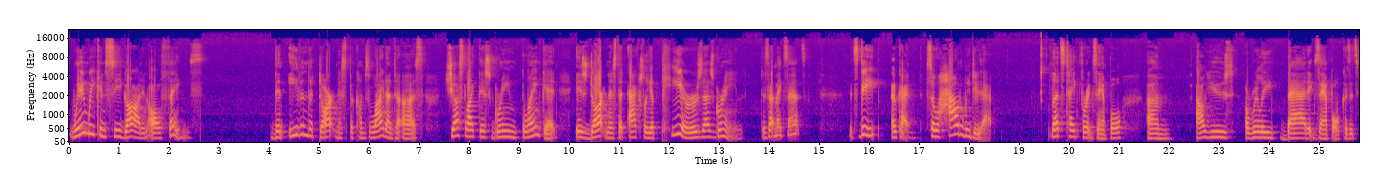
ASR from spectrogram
when we can see God in all things, then even the darkness becomes light unto us, just like this green blanket is darkness that actually appears as green. Does that make sense? It's deep. Okay. So, how do we do that? Let's take, for example, um, I'll use a really bad example because it's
